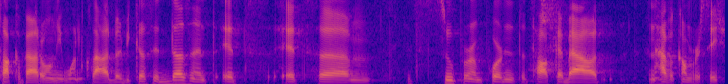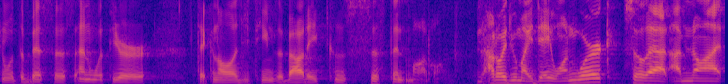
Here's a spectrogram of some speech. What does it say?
talk about only one cloud. But because it doesn't, it's it's um, it's super important to talk about and have a conversation with the business and with your technology teams about a consistent model. How do I do my day one work so that I'm not,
